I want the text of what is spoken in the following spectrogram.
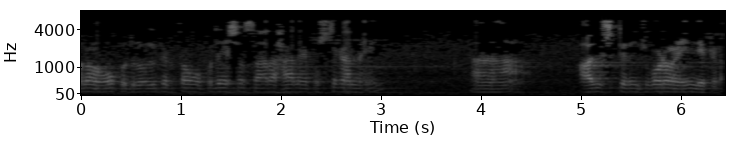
మనం కొద్ది రోజుల క్రితం ఉపదేశ సారహ అనే పుస్తకాన్ని ఆవిష్కరించుకోవడం అయింది ఇక్కడ.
